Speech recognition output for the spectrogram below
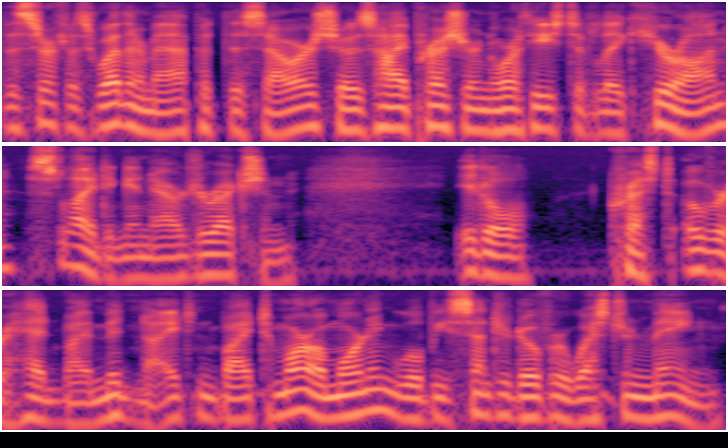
The surface weather map at this hour shows high pressure northeast of Lake Huron sliding in our direction. It'll crest overhead by midnight, and by tomorrow morning will be centered over western Maine.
